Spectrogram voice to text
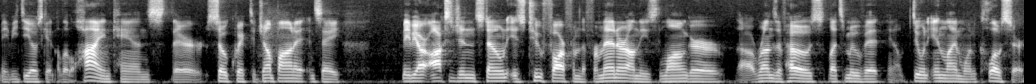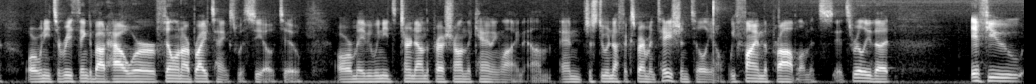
maybe DO's getting a little high in cans, they're so quick to jump on it and say, maybe our oxygen stone is too far from the fermenter on these longer uh, runs of hose. Let's move it, you know, do an inline one closer. Or we need to rethink about how we're filling our bright tanks with CO2. Or maybe we need to turn down the pressure on the canning line um, and just do enough experimentation till you know we find the problem. It's it's really that if you,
